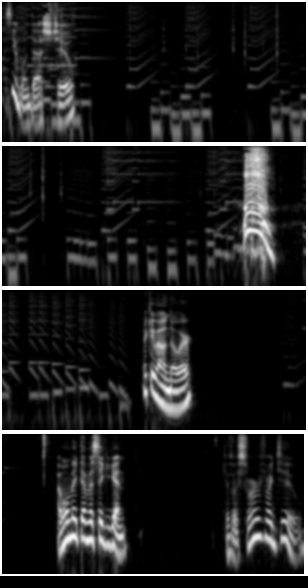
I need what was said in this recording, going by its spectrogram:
I see one dash two. Oh! That came out of nowhere. I won't make that mistake again. Because I swear if I do.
